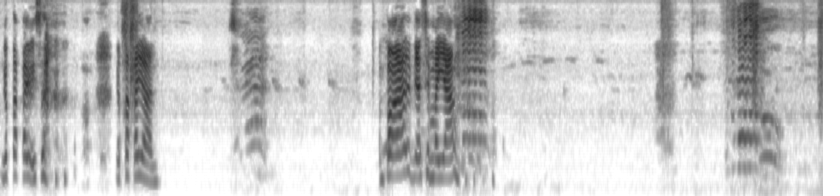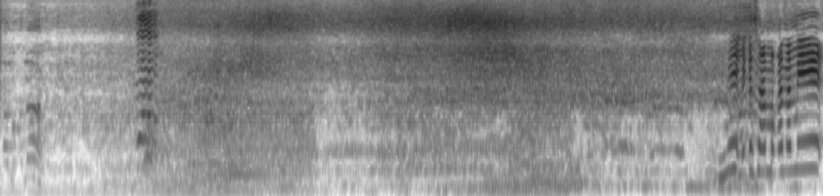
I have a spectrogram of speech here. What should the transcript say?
Gata kayo isa. Gata ka yan. Ang pangalan niya si Mayang. Mi, may kasama ka na, Mi.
